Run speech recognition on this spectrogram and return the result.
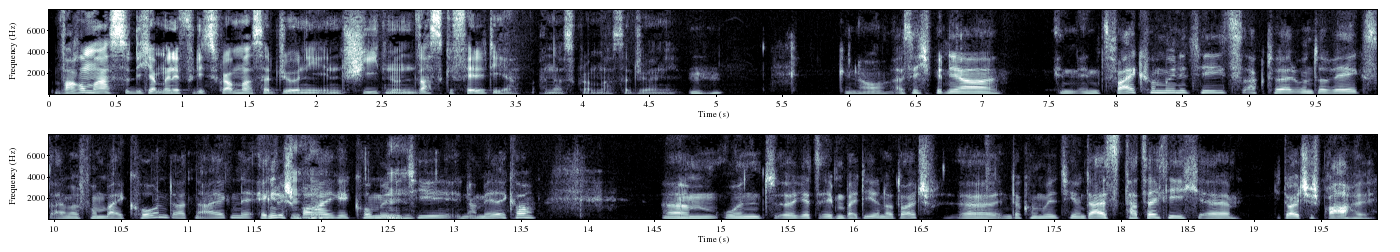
Warum hast du dich am Ende für die Scrum Master Journey entschieden und was gefällt dir an der Scrum Master Journey? Mhm. Genau, also ich bin ja in, in zwei Communities aktuell unterwegs. Einmal von Cohn, der hat eine eigene englischsprachige mhm. Community mhm. in Amerika. Ähm, und äh, jetzt eben bei dir in der Deutsch, äh, in der Community. Und da ist tatsächlich äh, die deutsche Sprache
